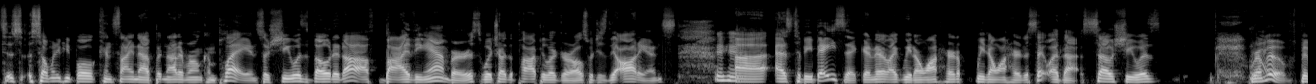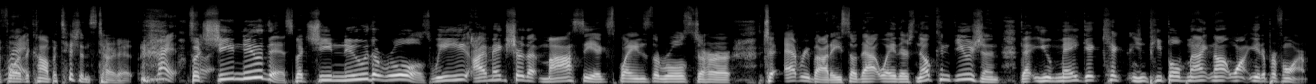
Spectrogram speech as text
so many people can sign up but not everyone can play and so she was voted off by the ambers which are the popular girls which is the audience Mhm. uh, as to be basic and they're like we don't want her to we don't want her to sit with us so she was removed before Right. the competition started right, but so- uh, she knew this but she knew the rules we i make sure that mossy explains the rules to her to everybody so that way there's no confusion that you may get kicked and people might not want you to perform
